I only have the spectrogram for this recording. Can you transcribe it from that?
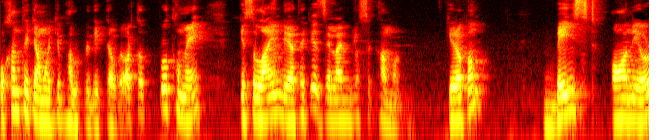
ওখান থেকে আমাকে ভালো করে দেখতে হবে। অর্থাৎ প্রথমে কিছু লাইন দেওয়া থাকে, যে লাইনগুলো হচ্ছে কমন কীরকম? Based on your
